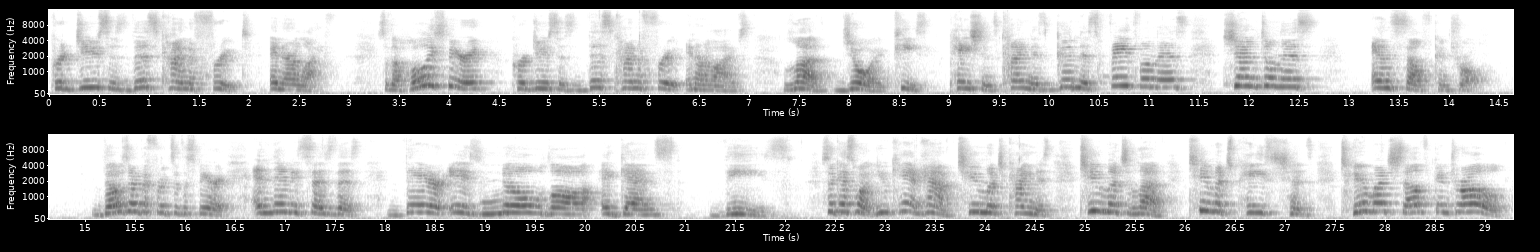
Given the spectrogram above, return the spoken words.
produces this kind of fruit in our life." So the Holy Spirit produces this kind of fruit in our lives love, joy, peace, patience, kindness, goodness, faithfulness, gentleness, and self control. Those are the fruits of the Spirit. And then it says this there is no law against these. So, guess what? You can't have too much kindness, too much love, too much patience, too much self control.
